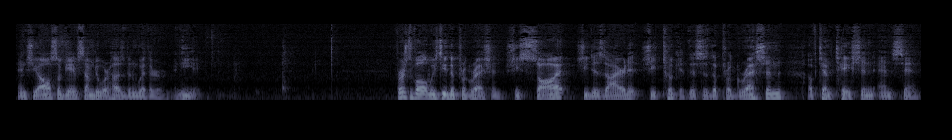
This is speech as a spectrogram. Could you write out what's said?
And she also gave some to her husband with her, and he ate. First of all, we see the progression. She saw it, she desired it, she took it. This is the progression of temptation and sin.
